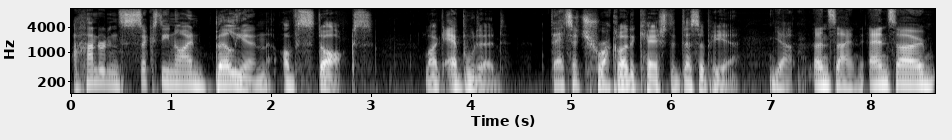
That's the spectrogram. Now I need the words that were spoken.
169 billion of stocks like Apple did, that's a truckload of cash to disappear. Yeah, insane. And so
